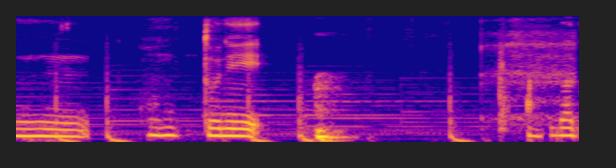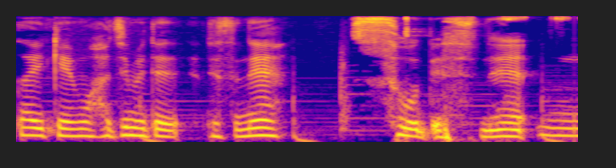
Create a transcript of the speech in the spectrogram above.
うん、本当に、あんな体験は初めてですね。そうですね。うん、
